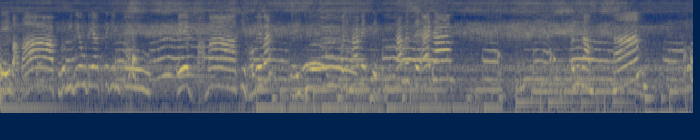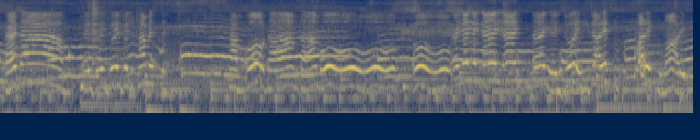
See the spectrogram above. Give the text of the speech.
যে এই বাবা, পুরো ভিডিও উঠে যাচ্ছে কিন্তু। এ বাবা, কি হবে এবার? এই যে, ওই যে থাম এসছে থাম এসছে, এই থাম। ওই যে থাম থাম। ম্যাডাম এই যে এই যে এই যে এই যে, থাম এসছে। থাম ও থাম থাম ও ও ও এই এই এই এই এই এই এই যে এই যে আর একটু মা আর একটু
